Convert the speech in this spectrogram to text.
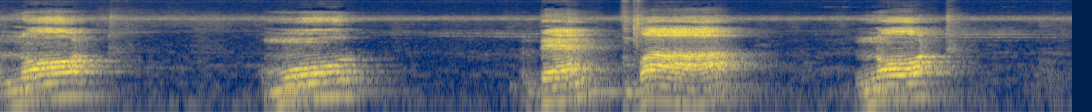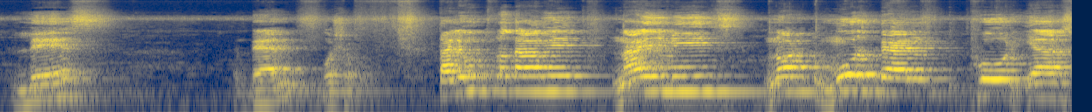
নট মোর দেন বা নট লেস দেন বসাবো। তাহলে উত্তর দাঁড়াবে Naim is not more than four years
